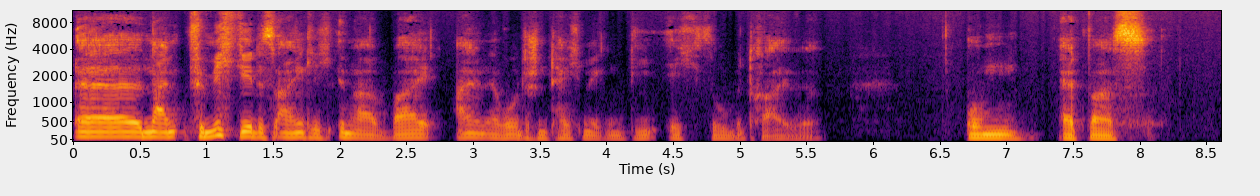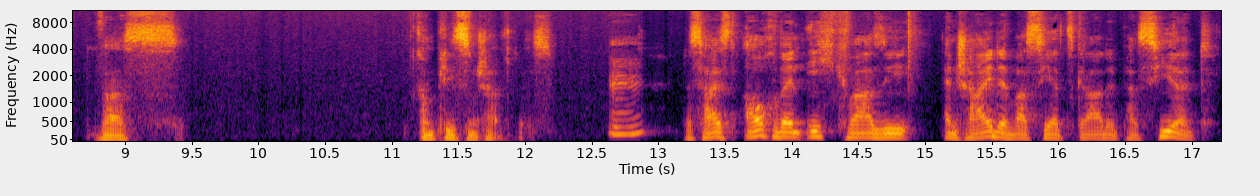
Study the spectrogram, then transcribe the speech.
Äh, nein, für mich geht es eigentlich immer bei allen erotischen Techniken, die ich so betreibe, um etwas, was Komplizenschaft ist. Mhm. Das heißt, auch wenn ich quasi entscheide, was jetzt gerade passiert,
